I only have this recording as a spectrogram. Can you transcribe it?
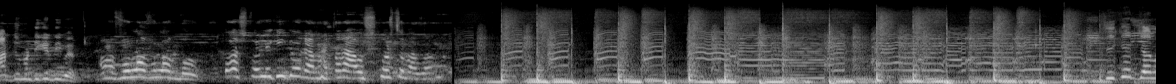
কার জন্য টিকিট দিবেন? আমার ফোলা ফোলার বউ। কষ্ট হলে কি করে আমার তারা আউস করছে বাবা। টিকিট যেন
